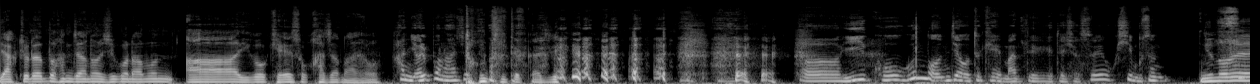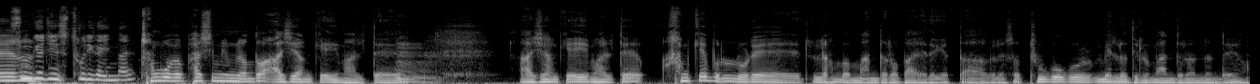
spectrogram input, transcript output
약주라도 한 잔 하시고 나면 아 이거 계속 하잖아요. 한열번 하죠. 덩칠 때까지. 어, 이 곡은 언제 어떻게 만들게 되셨어요? 혹시 무슨 이 수- 노래는 숨겨진 스토리가 있나요? 1986년도 아시안 게임 할때 음. 아시안 게임 할 때 함께 부를 노래를 한번 만들어 봐야 되겠다. 그래서 두 곡을 멜로디를 만들었는데요.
